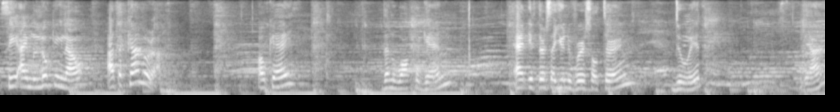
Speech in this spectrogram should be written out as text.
See, I'm looking now at the camera. Okay? Then walk again. And if there's a universal turn, do it. Yeah?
